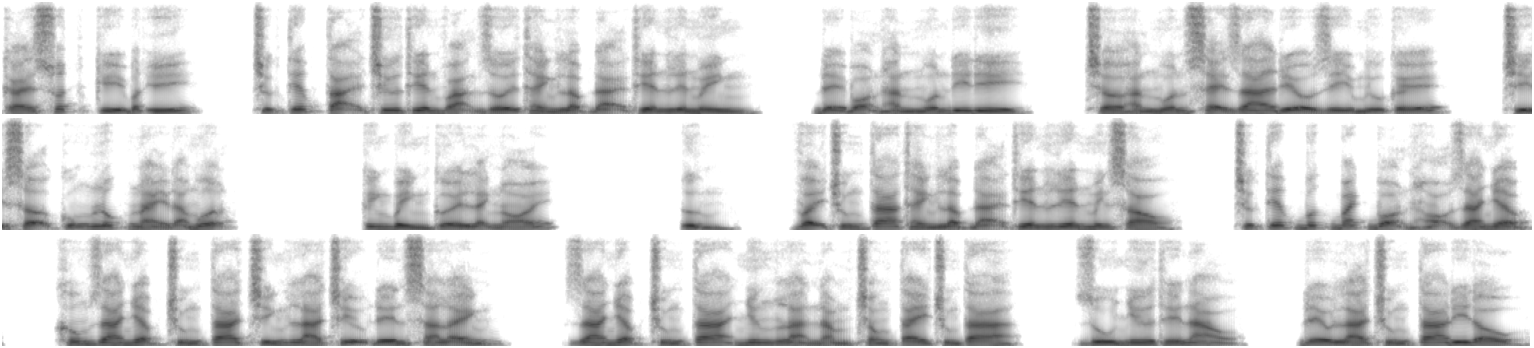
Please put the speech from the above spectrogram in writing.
cái xuất kỳ bất ý, trực tiếp tại chư thiên vạn giới thành lập đại thiên liên minh, để bọn hắn muốn đi đi, chờ hắn muốn xảy ra điều gì mưu kế, chỉ sợ cũng lúc này đã muộn. Kinh Bình cười lạnh nói, ừm, vậy chúng ta thành lập đại thiên liên minh sau, trực tiếp bức bách bọn họ gia nhập, không gia nhập chúng ta chính là chịu đến xa lánh, gia nhập chúng ta nhưng là nằm trong tay chúng ta, dù như thế nào, đều là chúng ta đi đầu,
